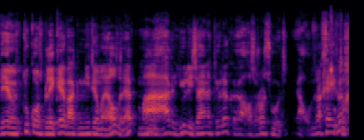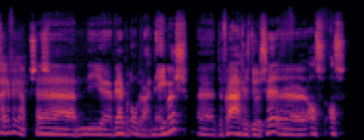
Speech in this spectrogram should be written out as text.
weer een toekomstblik hè, waar ik niet helemaal helder heb. Maar jullie zijn natuurlijk als Rosewood ja, opdrachtgever. Opdrachtgever, ja, precies. Uh, die werkt met opdrachtnemers. De vraag is dus, hè, als, als,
